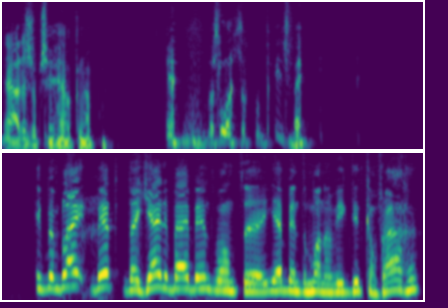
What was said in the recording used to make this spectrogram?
Ja, dat is op zich heel knap. was lastig voor PSV. Ik ben blij, Bert, dat jij erbij bent, want eh, jij bent de man aan wie ik dit kan vragen.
